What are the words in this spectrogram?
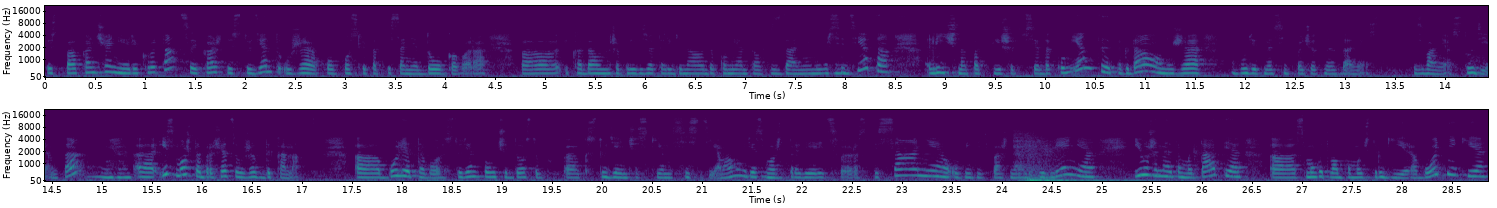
То есть по окончании рекрутации каждый студент уже по, после подписания договора, э, и когда он уже привезет оригиналы документов в здание университета, лично подпишет все документы, тогда он уже будет носить почетное здание звание студента mm-hmm. э, и сможет обращаться уже в деканат. А, более того, студент получит доступ э, к студенческим системам, где сможет проверить свое расписание, увидеть важные объявления, и уже на этом этапе э, смогут вам помочь другие работники.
